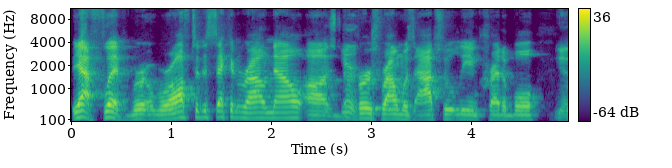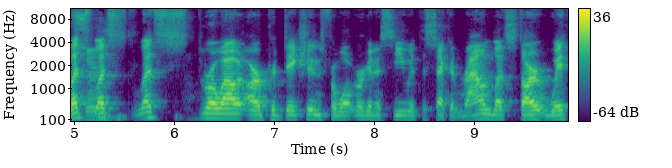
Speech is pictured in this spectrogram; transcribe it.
yeah, Flip, we're, we're off to the second round now. Uh, yes, the first round was absolutely incredible. Yes, let's sir. let's let's throw out our predictions for what we're going to see with the second round. Let's start with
